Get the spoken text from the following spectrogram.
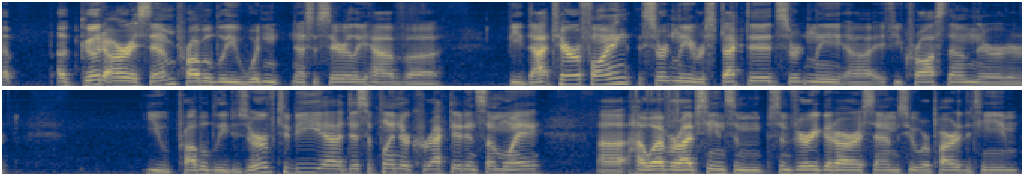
a, a, good RSM probably wouldn't necessarily have uh, be that terrifying. Certainly respected. Certainly uh, if you cross them, they're you probably deserve to be uh, disciplined or corrected in some way. Uh, however, I've seen some some very good RSMs who were part of the team,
